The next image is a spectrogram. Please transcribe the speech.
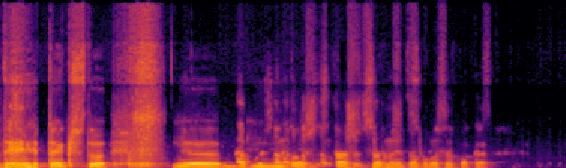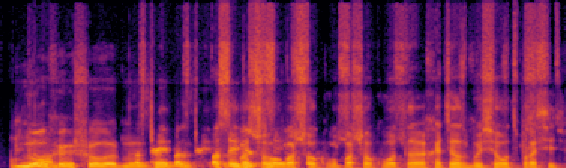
Так что... э, Да, пусть Антош скажет все, но нет вопросов пока. Ну, ладно. хорошо, ладно. Послед- пос- Последнее Пашок, слово. Пашок, вот, Пашок, вот э, хотелось бы еще вот спросить.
